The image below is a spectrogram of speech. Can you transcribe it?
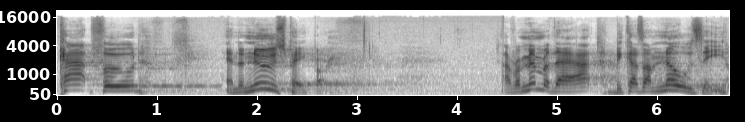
cat food, and a newspaper. I remember that because I'm nosy.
